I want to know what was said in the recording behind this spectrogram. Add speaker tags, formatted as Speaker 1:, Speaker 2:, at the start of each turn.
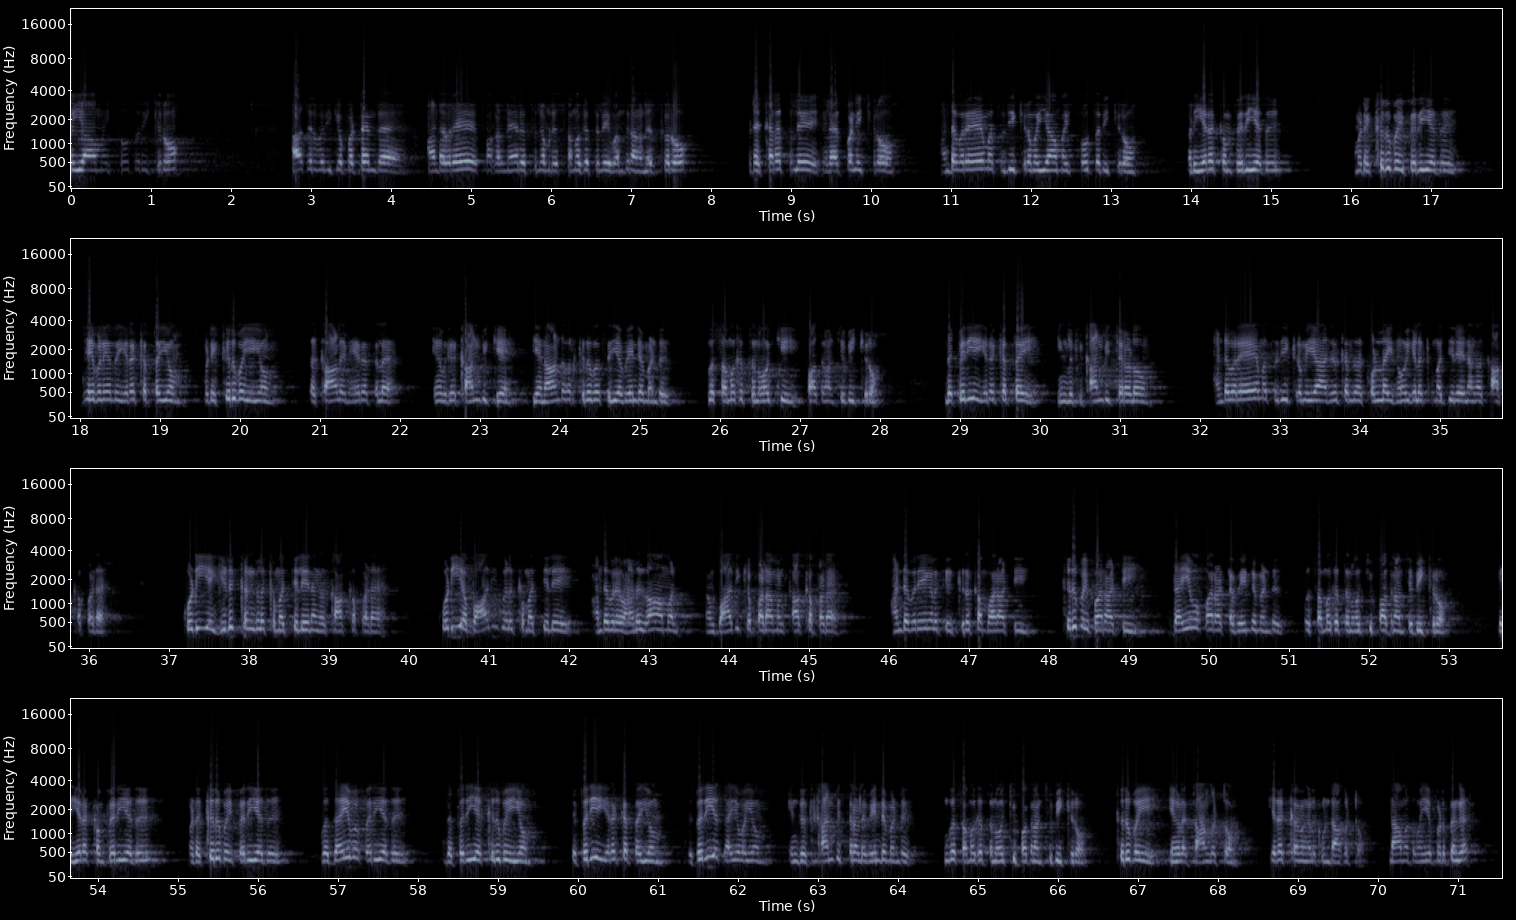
Speaker 1: ஐயாமை ஸ்தோத்தரிக்கிறோம். ஆசிர்வதிக்கப்பட்ட இந்த ஆண்டவரே பகல் நேரத்தில் நம்முடைய சமூகத்திலே வந்து நாங்கள் நிற்கிறோம். நம்முடைய கரத்திலே எங்களை அர்ப்பணிக்கிறோம். ஆண்டவரே துதிக்கிறோம் ஐயாமை ஸ்தோத்தரிக்கிறோம். உடைய இரக்கம் பெரியது. நம்முடைய கிருபை பெரியது. தேவனே அந்த இரக்கத்தையும் நம்முடைய கிருபையையும் இந்த காலை நேரத்துல எங்களுக்கு காண்பிக்க. என் ஆண்டவர் கிருபை செய்ய வேண்டும் என்று சமூகத்தை நோக்கி பார்த்து நான் ஜெபிக்கிறோம். இந்த பெரிய இரக்கத்தை எங்களுக்கு காண்பித்தரலும் அண்டவரே துதிக்கிரமையா இருக்கிற கொள்ளை நோய்களுக்கு மத்தியிலே நாங்கள் காக்கப்பட. கொடிய இடுக்கண்களுக்கு மத்தியிலே நாங்கள் காக்கப்பட. கொடிய பாதிப்புகளுக்கு மத்தியிலே அண்டவரை அணுகாமல் நாங்கள் பாதிக்கப்படாமல் காக்கப்பட. அண்டவரே எங்களுக்கு கிரக்கம் பாராட்டி கிருபை பாராட்டி தயவு பாராட்ட வேண்டும் என்று ஒரு சமூகத்தை நோக்கி பார்த்து நாம் ஜெபிக்கிறோம். இந்த இரக்கம் பெரியது உங்களோட கிருபை பெரியது உங்க தயவு பெரியது. இந்த பெரிய கிருபையும் இந்த பெரிய இரக்கத்தையும் இந்த பெரிய தயவையும் எங்களுக்கு காண்பித்தரல வேண்டும் என்று உங்க சமூகத்தை நோக்கி பார்த்து நான் சுபிக்கிறோம் கிருபை எங்களை தாங்கட்டும் இரக்கம் எங்களுக்கு உண்டாகட்டும். நாமத்தை மையப்படுத்துங்க.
